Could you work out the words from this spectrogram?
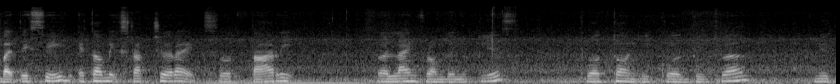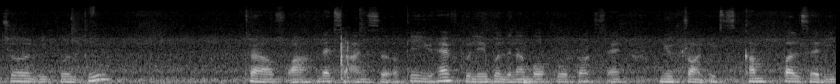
but they say atomic structure right? So tarik a line from the nucleus. Proton equal to 12 neutron equal to 12 ah that's the answer. Okay you have to label the number of protons and neutron. It's compulsory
